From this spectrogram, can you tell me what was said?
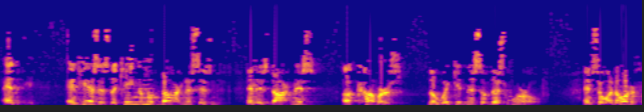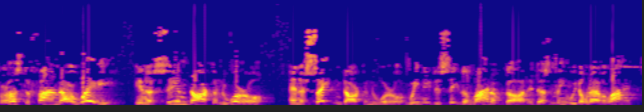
And, and his is the kingdom of darkness, isn't it? And his darkness uh, covers the wickedness of this world. And so, in order for us to find our way in a sin darkened world and a Satan darkened world, we need to see the light of God. It doesn't mean we don't have a light,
